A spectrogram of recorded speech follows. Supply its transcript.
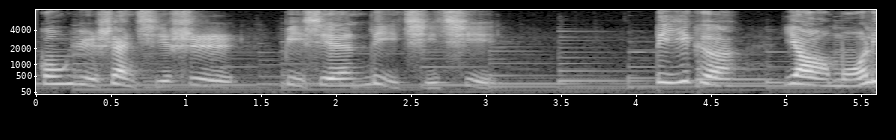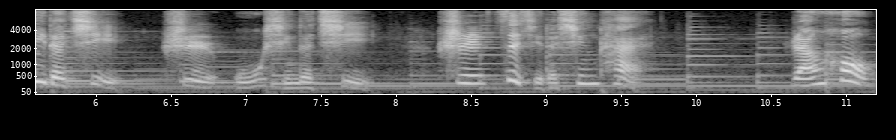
工欲善其事，必先利其器。第一个要磨砺的器是无形的器，是自己的心态，然后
